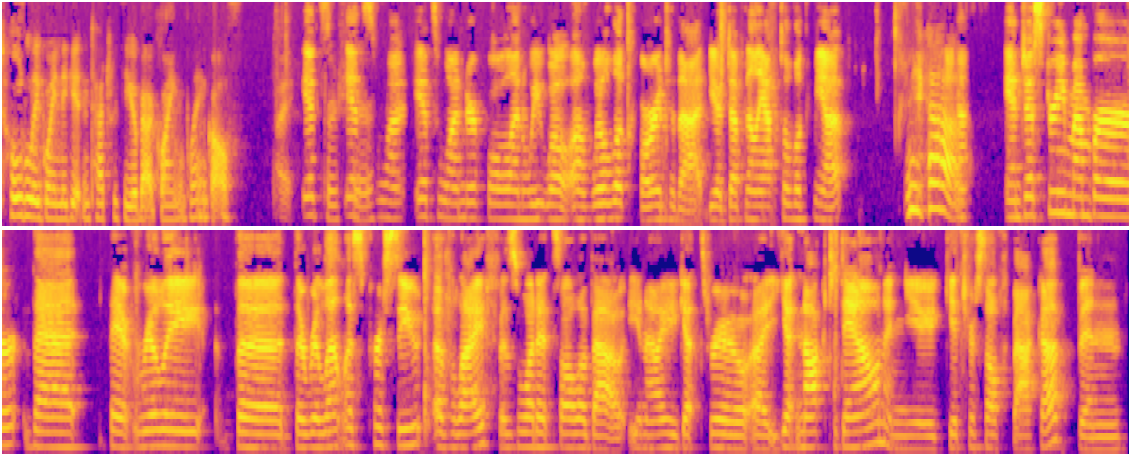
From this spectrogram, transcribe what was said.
totally going to get in touch with you about going and playing golf. It's sure. it's it's wonderful, and we will um, we'll look forward to that. You definitely have to look me up. Yeah, and just remember that that really the the relentless pursuit of life is what it's all about. You know, you get through, uh, you get knocked down, and you get yourself back up, and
